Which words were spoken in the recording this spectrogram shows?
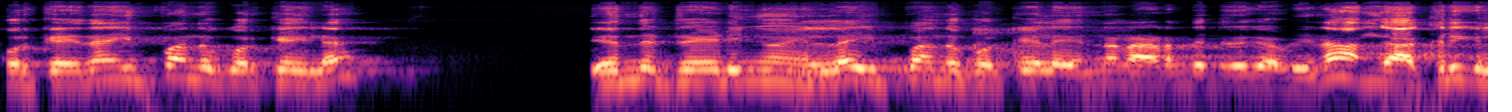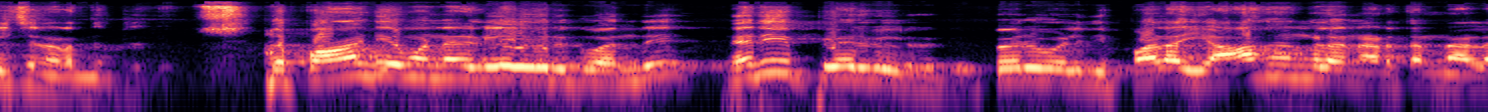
கொர்க்கை தான். இப்போ அந்த கொர்க்கையில் எந்த ட்ரேடிங்கும் இல்லை. இப்போ அந்த கொர்க்கையில் என்ன நடந்துட்டு இருக்கு அப்படின்னா அங்கே அக்ரிகல்ச்சர் நடந்துட்டு இருக்கு. இந்த பாண்டிய மன்னர்களே இவருக்கு வந்து நிறைய பேர்கள் இருக்கு. பெருவெழுதி பல யாகங்களை நடத்தினால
